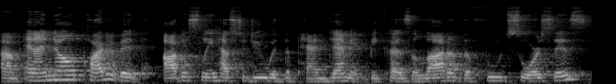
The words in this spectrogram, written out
Um, and I know part of it obviously has to do with the pandemic because a lot of the food sources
